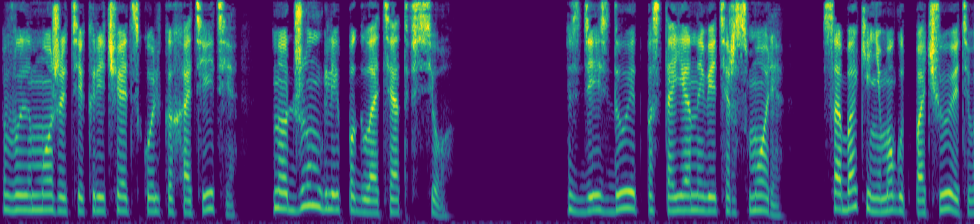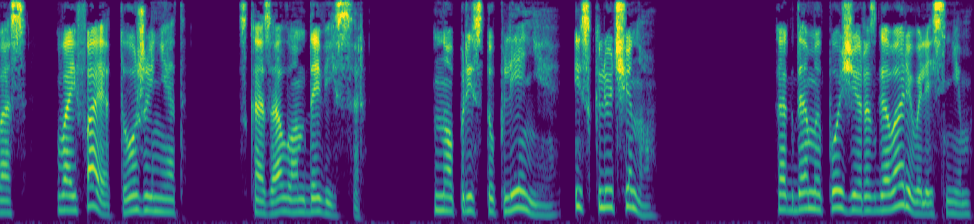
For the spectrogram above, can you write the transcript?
Вы можете кричать сколько хотите, но джунгли поглотят все. Здесь дует постоянный ветер с моря, собаки не могут почуять вас, Wi-Fi тоже нет, сказал он Девиссер но преступление исключено. Когда мы позже разговаривали с ним,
